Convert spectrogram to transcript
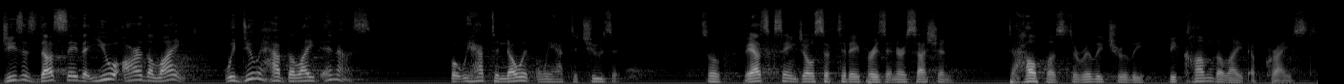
Jesus does say that you are the light. We do have the light in us, but we have to know it and we have to choose it. So we ask St. Joseph today for his intercession to help us to really truly become the light of Christ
